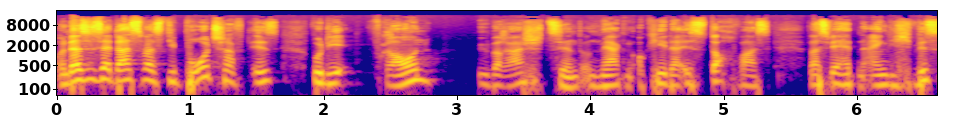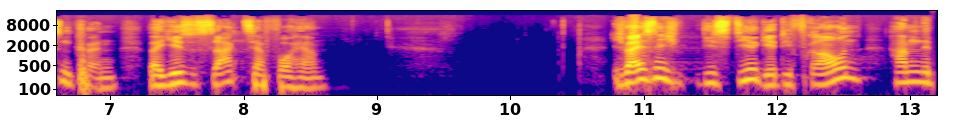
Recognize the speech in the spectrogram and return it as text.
Und das ist ja das, was die Botschaft ist, wo die Frauen überrascht sind und merken, okay, da ist doch was, was wir hätten eigentlich wissen können, weil Jesus sagt es ja vorher. Ich weiß nicht, wie es dir geht. Die Frauen haben eine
